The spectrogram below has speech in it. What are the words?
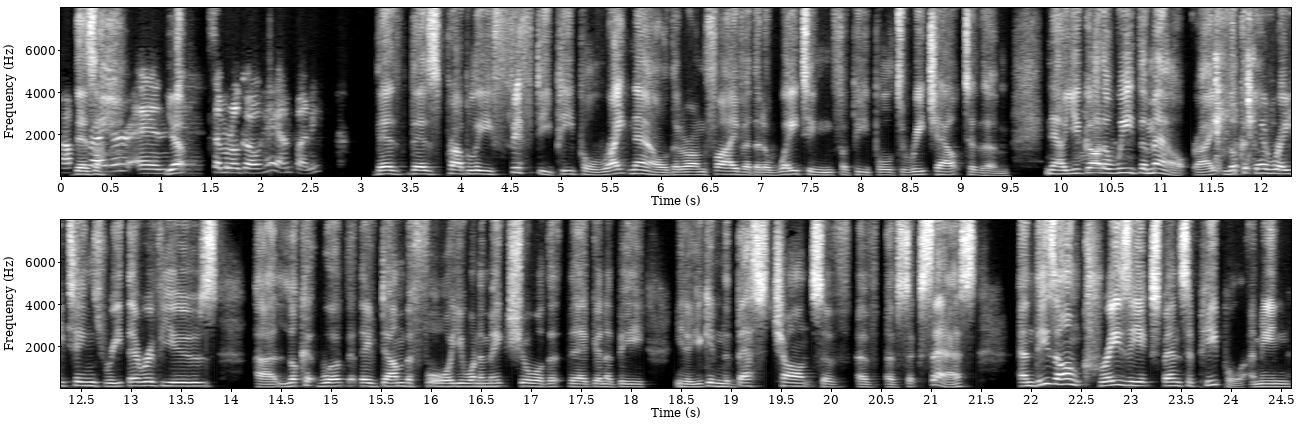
copywriter and yep. someone will go hey i'm funny there's there's probably 50 people right now that are on Fiverr that are waiting for people to reach out to them. Now you got to weed them out, right? Look at their ratings, read their reviews, uh, look at work that they've done before. You want to make sure that they're going to be, you know, you give them the best chance of, of, of success. And these aren't crazy expensive people. I mean,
